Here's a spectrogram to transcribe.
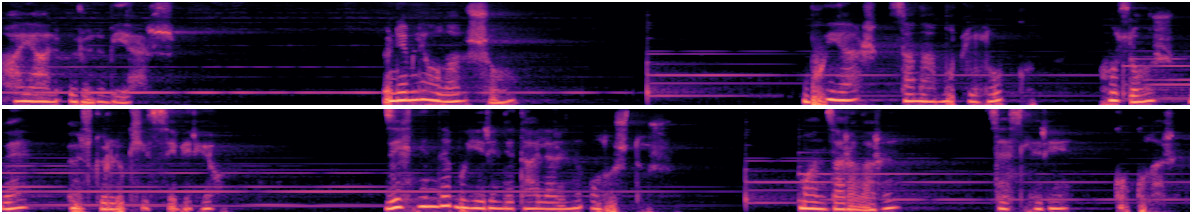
hayal ürünü bir yer. Önemli olan şu, bu yer sana mutluluk, huzur ve özgürlük hissi veriyor. Zihninde bu yerin detaylarını oluştur. Manzaraları, sesleri, kokuları.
